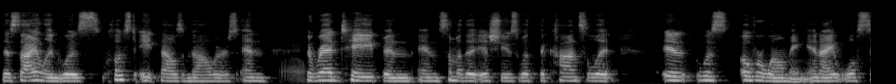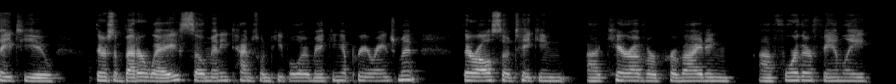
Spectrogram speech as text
this island was close to $8,000 and the red tape and and some of the issues with the consulate it was overwhelming. And I will say to you there's a better way. So many times when people are making a prearrangement they're also taking uh, care of or providing uh, for their family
